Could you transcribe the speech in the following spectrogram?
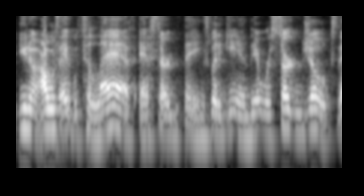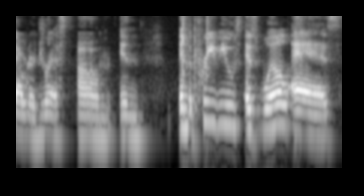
you know, I was able to laugh at certain things, but again, there were certain jokes that were addressed um, in in the previews as well as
